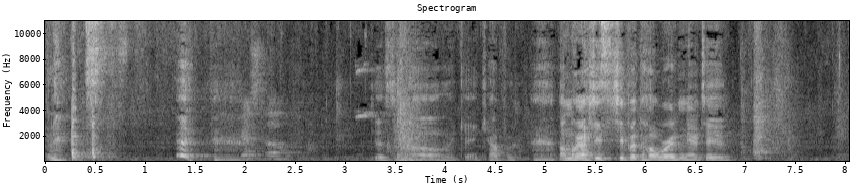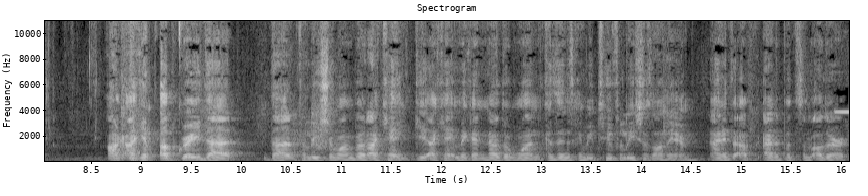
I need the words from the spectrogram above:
Just oh. Just an O. Okay, Capricorn. Oh my gosh, she, she put the whole word in there too. I, I can upgrade that that Felicia one, but I can't get I can't make another one because then it's gonna be two Felicias on there. I need to up, I need to put some other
